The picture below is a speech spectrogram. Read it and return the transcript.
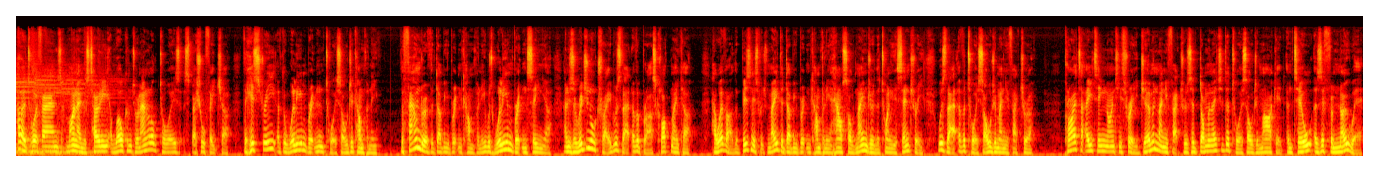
Hello toy fans, my name is Tony and welcome to an Analog Toys special feature, the history of the William Britain Toy Soldier Company. The founder of the W. Britain Company was William Britain Sr. and his original trade was that of a brass clockmaker. However, the business which made the W. Britain Company a household name during the 20th century was that of a toy soldier manufacturer. Prior to 1893, German manufacturers had dominated the toy soldier market until, as if from nowhere,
